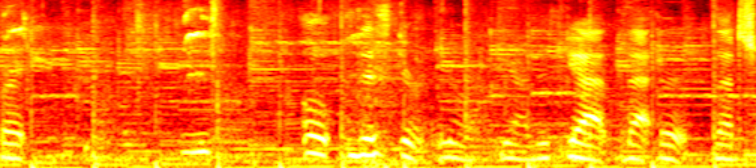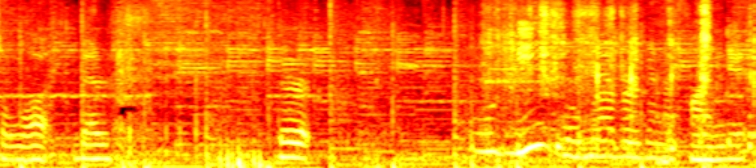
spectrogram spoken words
Right. Oh, this dirt. No, yeah, this. Yeah, that dirt. That's a lot better. Dirt. He's never gonna find it.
